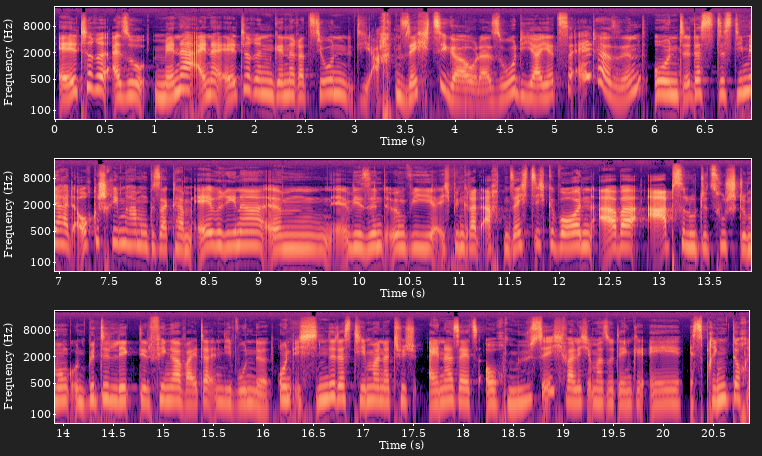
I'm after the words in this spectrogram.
ältere, also Männer einer älteren Generation, die 68er oder so, die ja jetzt älter sind und dass, dass die mir halt auch geschrieben haben und gesagt haben, ey Verena, ähm, wir sind irgendwie, ich bin gerade 68 geworden, aber absolute Zustimmung und bitte legt den Finger weiter in die Wunde. Und ich finde das Thema natürlich einerseits auch müßig, weil ich immer so denke, ey, es bringt doch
